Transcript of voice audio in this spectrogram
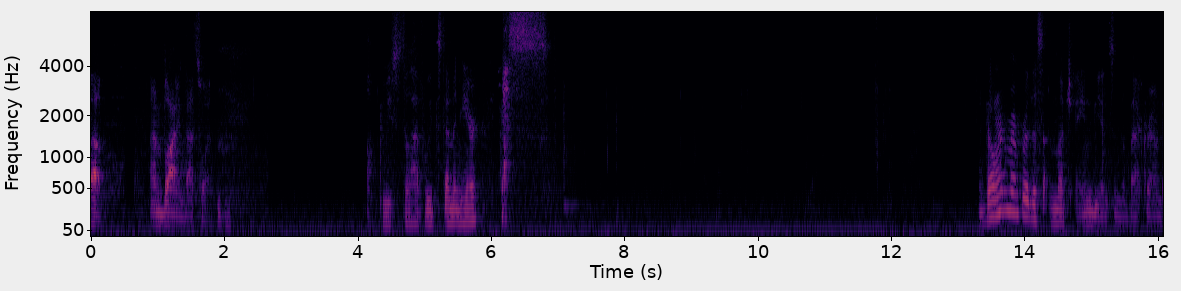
Oh, I'm blind. That's what. Oh, do we still have wheat stem in here? Yes. I don't remember this much ambience in the background.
